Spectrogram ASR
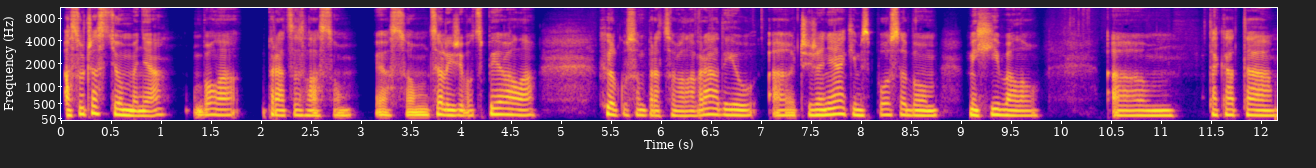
A súčasťou mňa bola práca s hlasom. Ja som celý život spievala, chvíľku som pracovala v rádiu, čiže nejakým spôsobom mi chýbalo um, taká tá,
